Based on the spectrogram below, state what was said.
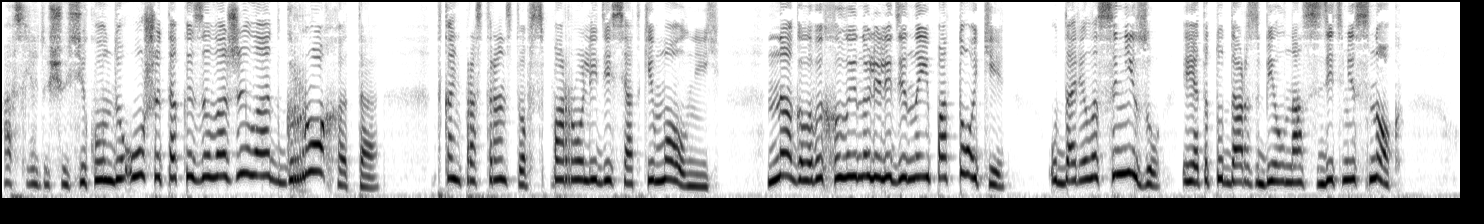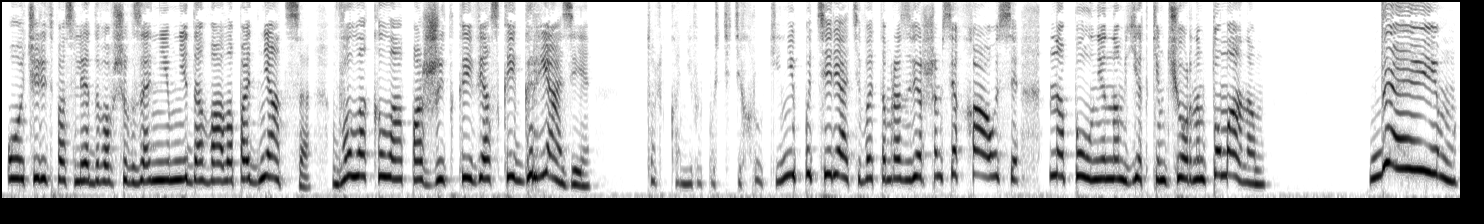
а в следующую секунду уши так и заложило от грохота. Ткань пространства вспороли десятки молний — на головы хлынули ледяные потоки. Ударило снизу, и этот удар сбил нас с детьми с ног. Очередь последовавших за ним не давала подняться, волокла по жидкой вязкой грязи. Только не выпустить их руки, не потерять в этом развершемся хаосе, наполненном едким черным туманом. «Дэйм!»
